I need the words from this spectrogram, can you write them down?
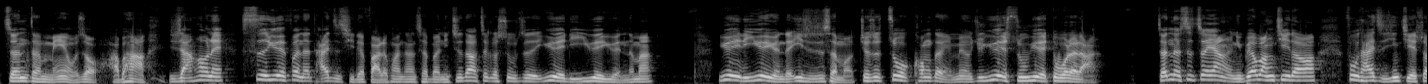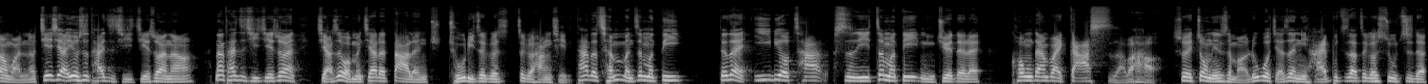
真的没有肉，好不好？然后呢，四月份的台子期的法律换仓成本，你知道这个数字越离越远了吗？越离越远的意思是什么？就是做空的也没有就越输越多了啦？真的是这样，你不要忘记了哦。副台子已经结算完了，接下来又是台子期结算呢。那台子期结算，假设我们家的大人处理这个这个行情，它的成本这么低，对不对？一六叉四一这么低，你觉得嘞？空单被嘎死好不好？所以重点是什么？如果假设你还不知道这个数字的，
